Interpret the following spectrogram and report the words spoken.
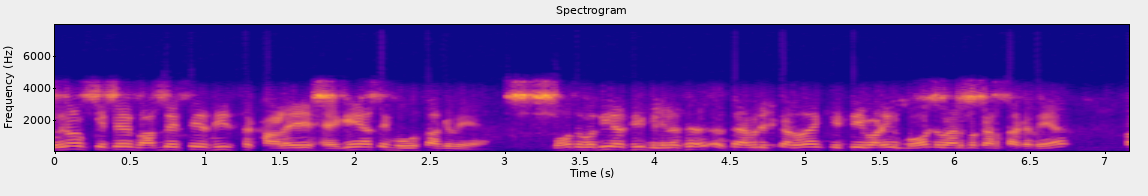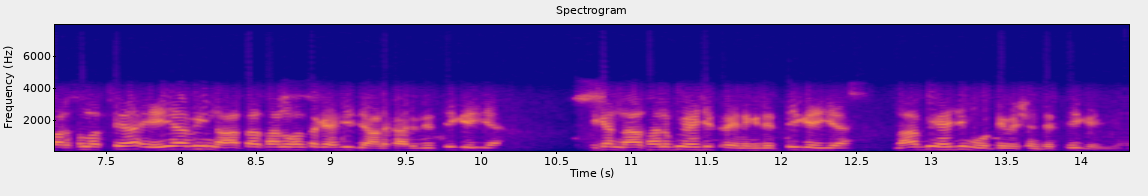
ਉਹਦੇ ਨਾਲ ਕਿਤੇ ਵੱਧ ਇੱਥੇ ਅਸੀਂ ਸਖਾਲੇ ਹੈਗੇ ਆ ਤੇ ਹੋ ਸਕਦੇ ਆ। ਬਹੁਤ ਵਧੀਆ ਅਸੀਂ ਬਿਜ਼ਨਸ ਐਸਟੈਬਲਿਸ਼ ਕਰ ਸਕਦੇ ਹਾਂ ਖੇਤੀਬਾੜੀ ਨੂੰ ਬਹੁਤ ਡਿਵੈਲਪ ਕਰ ਸਕਦੇ ਆ। ਪਰ ਸਮੱਸਿਆ ਇਹ ਆ ਵੀ ਨਾ ਤਾਂ ਸਾਨੂੰ ਹਾਲੇ ਤੱਕ ਇਹੋ ਜਿਹੀ ਜਾਣਕਾਰੀ ਦਿੱਤੀ ਗਈ ਆ। ਠੀਕ ਹੈ ਨਾ ਸਾਨੂੰ ਕੋਈ ਇਹੋ ਜਿਹੀ ਟ੍ਰੇਨਿੰਗ ਦਿੱਤੀ ਗਈ ਆ ਨਾ ਵੀ ਇਹੋ ਜਿਹੀ ਮੋਟੀਵੇਸ਼ਨ ਦਿੱਤੀ ਗਈ ਆ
